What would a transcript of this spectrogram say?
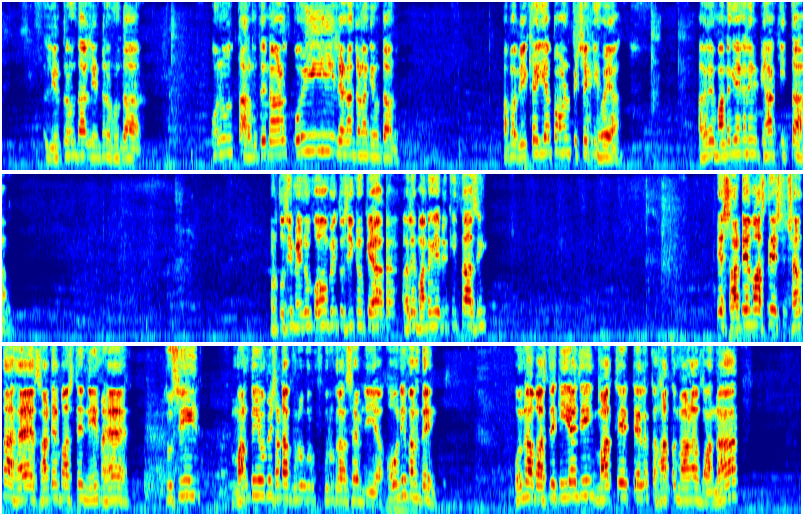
ਲੀਡਰ ਹੁੰਦਾ ਲੀਡਰ ਹੁੰਦਾ ਉਹਨੂੰ ਧਰਮ ਦੇ ਨਾਲ ਕੋਈ ਲੈਣਾ ਦੇਣਾ ਨਹੀਂ ਹੁੰਦਾ ਉਹਨੂੰ। ਆਪਾਂ ਵੇਖਿਆ ਹੀ ਆ, ਆਪਾਂ ਹੁਣ ਪਿੱਛੇ ਕੀ ਹੋਇਆ? ਅਗਲੇ ਮੰਨ ਗਏ ਅਗਲੇ ਵਿਆਹ ਕੀਤਾ। ਹੁਣ ਤੁਸੀਂ ਮੈਨੂੰ ਕਹੋ ਵੀ ਤੁਸੀਂ ਕਿਉਂ ਕਿਹਾ? ਹਲੇ ਮੰਨ ਗਏ ਵੀ ਕੀਤਾ ਅਸੀਂ। ਇਹ ਸਾਡੇ ਵਾਸਤੇ ਸ਼ਰਧਾ ਹੈ, ਸਾਡੇ ਵਾਸਤੇ ਨਿਯਮ ਹੈ। ਤੁਸੀਂ ਮੰਨਦੇ ਹੋ ਵੀ ਸਾਡਾ ਗੁਰੂ ਗੁਰੂ ਗ੍ਰੰਥ ਸਾਹਿਬ ਜੀ ਆ, ਉਹ ਨਹੀਂ ਮੰਨਦੇ। ਉਹਨਾਂ ਵਾਸਤੇ ਕੀ ਹੈ ਜੀ? ਮਾਥੇ ਤਿਲਕ ਹੱਥ ਮਾਲਾ ਬਾਨਾ।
